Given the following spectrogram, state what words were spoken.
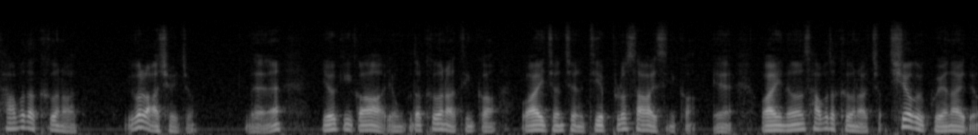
4보다 크거나 같- 이걸 아셔야죠. 네. 여기가 0보다 크거나 같으니까 y 전체는 뒤에 플러스 4가 있으니까 예. y는 4보다 크거나 같죠. 치역을 구해놔야 돼요.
